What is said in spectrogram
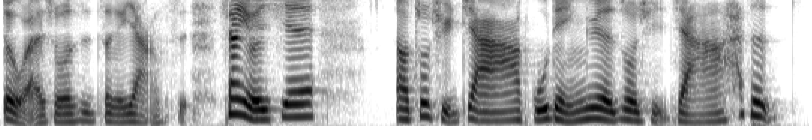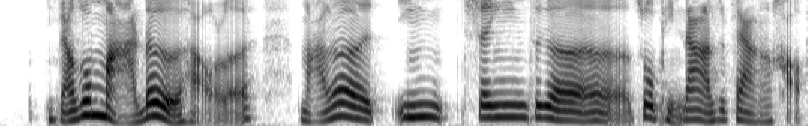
对我来说是这个样子。像有一些呃作曲家，古典音乐作曲家，他的比方说马勒好了，马勒音声音这个作品当然是非常好，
